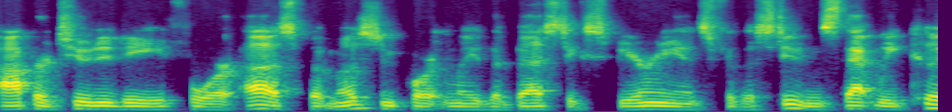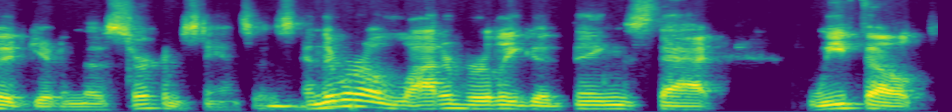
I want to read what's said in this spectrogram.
opportunity for us, but most importantly, the best experience for the students that we could given those circumstances. Mm-hmm. And there were a lot of really good things that we felt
